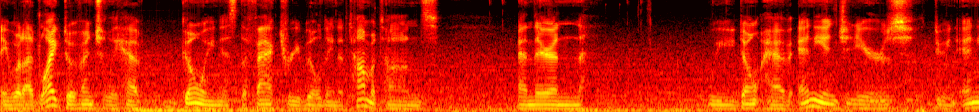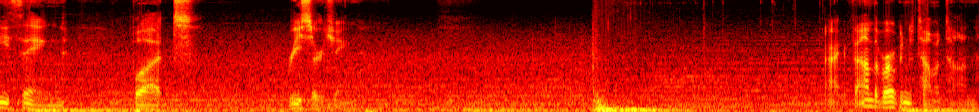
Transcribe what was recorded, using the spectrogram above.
And what I'd like to eventually have going is the factory building automatons, and then we don't have any engineers doing anything but researching. Found the broken automaton.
